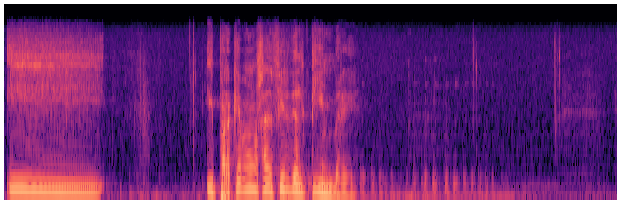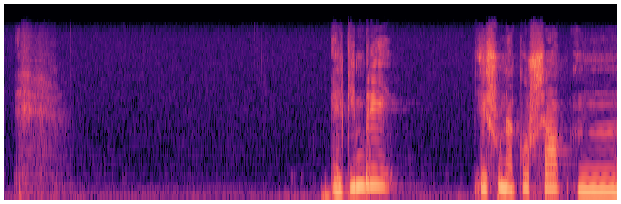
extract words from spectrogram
Y, ¿Y para qué vamos a decir del timbre? El timbre es una cosa mmm,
